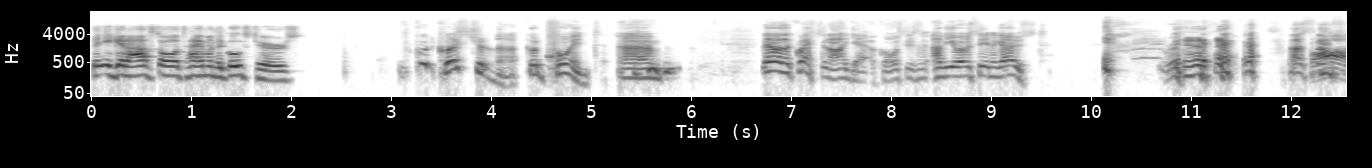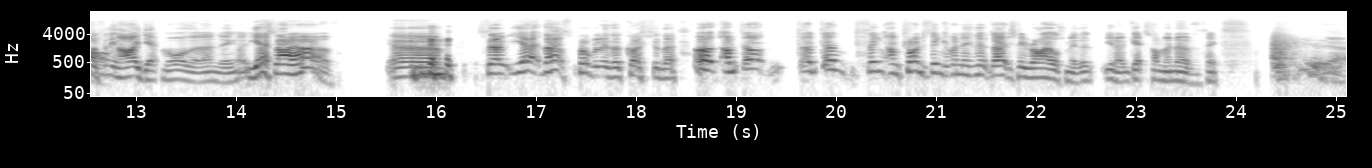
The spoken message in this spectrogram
that you get asked all the time on the ghost tours. Good question. That good point. Um, The other question I get, of course, is Have you ever seen a ghost? that's, that's the thing I get more than anything. Yes, I have. Um, so yeah, that's probably the question that. Oh, I don't. I don't think. I'm trying to think of anything that actually riles me. That you know gets on my nerves and think. Yeah.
